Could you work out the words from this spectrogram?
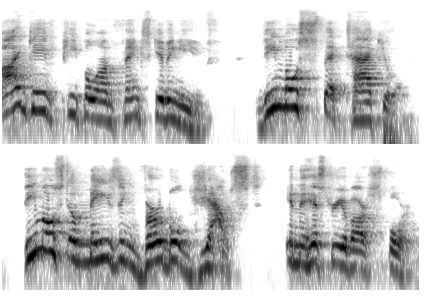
I gave people on Thanksgiving Eve the most spectacular, the most amazing verbal joust in the history of our sport.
